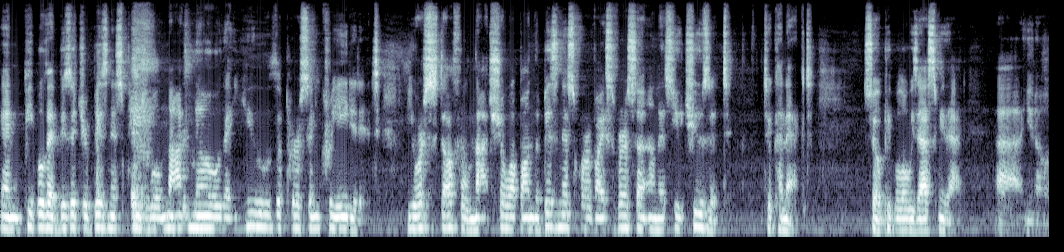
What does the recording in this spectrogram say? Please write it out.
And people that visit your business page will not know that you, the person, created it. Your stuff will not show up on the business or vice versa unless you choose it to connect. So people always ask me that. Uh, you know,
